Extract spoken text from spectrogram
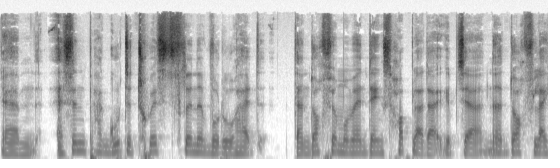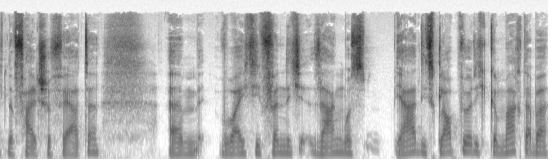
Ähm, es sind ein paar gute Twists drin, wo du halt dann doch für einen Moment denkst, hoppla, da gibt es ja ne, doch vielleicht eine falsche Fährte. Ähm, wobei ich die, finde ich, sagen muss, ja, die ist glaubwürdig gemacht, aber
